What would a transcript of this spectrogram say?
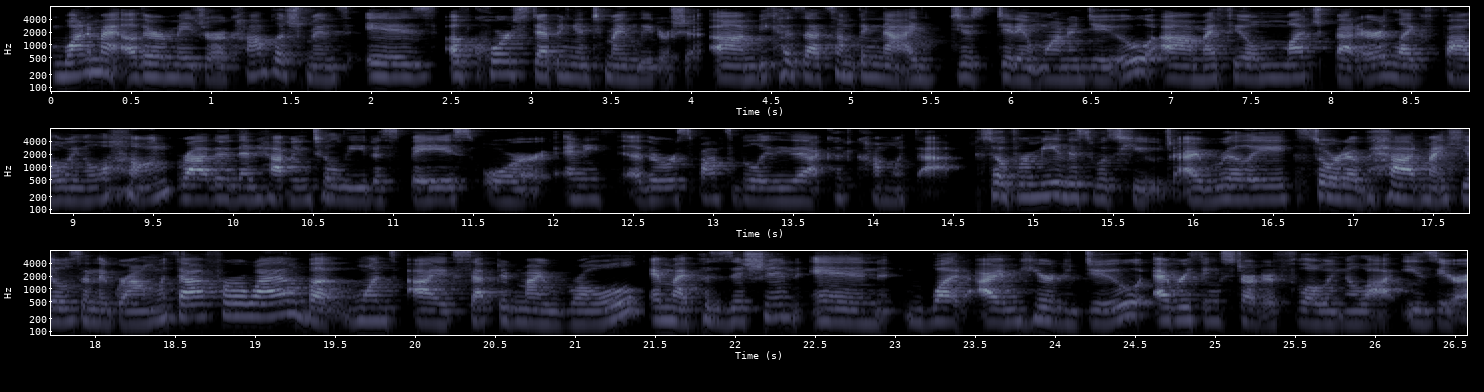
one of my other major accomplishments is, of course, stepping into my leadership um, because that's something that I just didn't want to do. Um, I feel much better like following along rather than having to lead a space or any other responsibility that could come with that. So for me, this was huge. I really sort of had my heels in the ground with that for a while. But once I accepted my role and my position in what I'm here to do, everything started flowing a lot easier easier.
